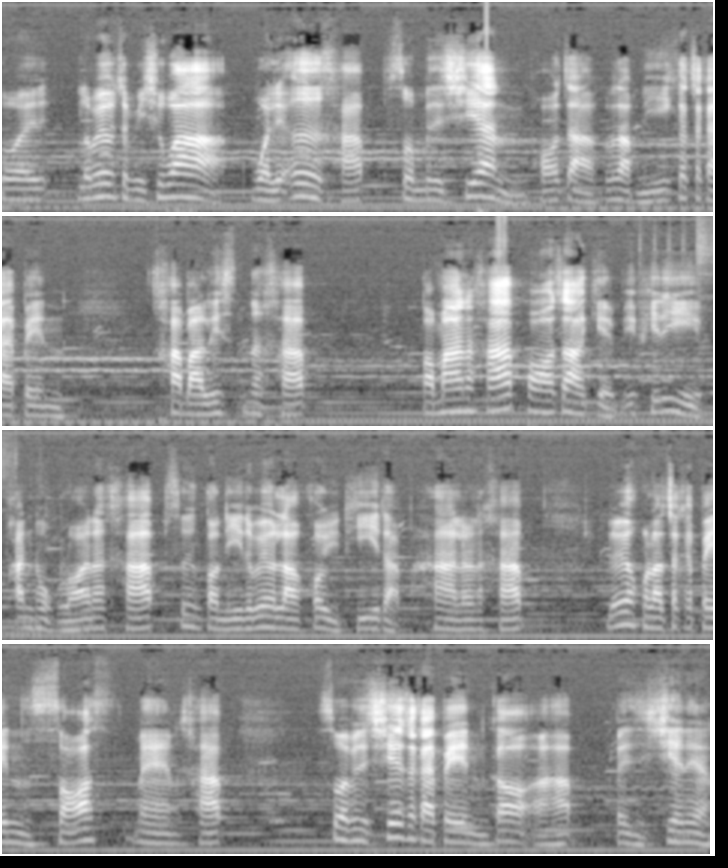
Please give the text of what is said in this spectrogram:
โดยเลเวลจะมีชื่อว่า Warrior ครับ ส่วน Magician พอจากระดับนี้ก็จะกลายเป็น Cabalist นะครับ ต่อมานะครับ พอจะเก็บ EP ได้อีก 1,600 นะครับ ซึ่งตอนนี้เลเวลเราก็อยู่ที่ระดับ 5 แล้วนะครับเลเวลของเราจะกลายเป็น Sauce Man ครับ ส่วน Magician จะกลายเป็นก็อะครับ เป็น Magician เนี่ย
